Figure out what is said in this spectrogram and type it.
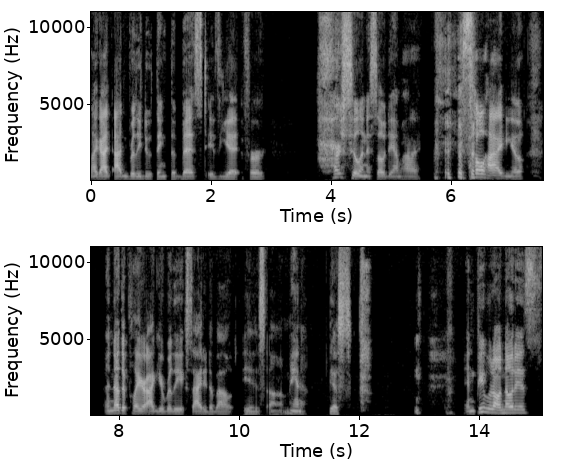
like I I really do think the best is yet for her ceiling is so damn high. It's so high, Niele. Another player I get really excited about is um, Hannah. Yes. And people don't know this.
